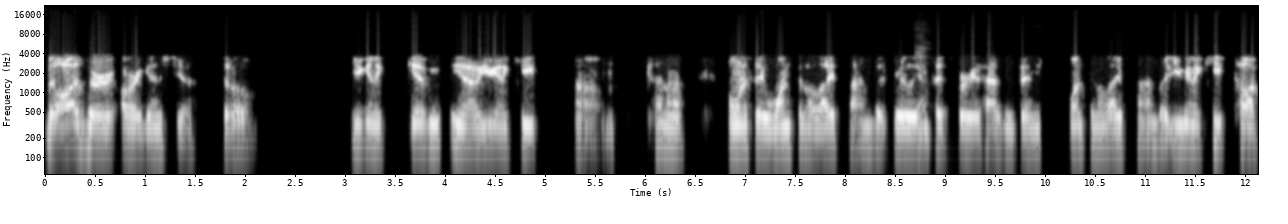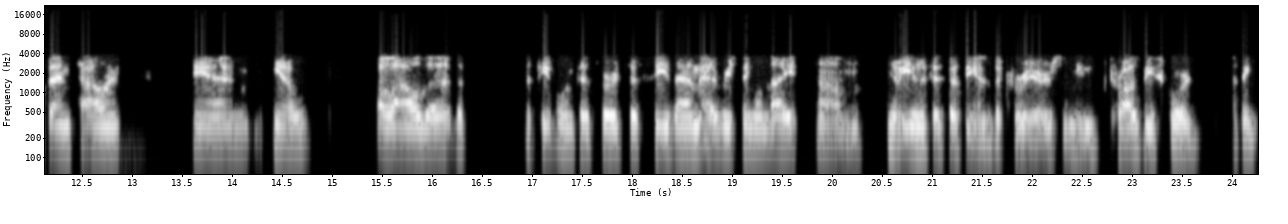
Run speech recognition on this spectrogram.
the odds are are against you. So you're gonna give, you know, you're gonna keep um, kind of. I want to say once in a lifetime, but really Yeah. in Pittsburgh it hasn't been once in a lifetime. But you're gonna keep top end talent, and you know, allow the the the people in Pittsburgh to see them every single night. Um, you know, even if it's at the end of their careers. I mean, Crosby scored, I think,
